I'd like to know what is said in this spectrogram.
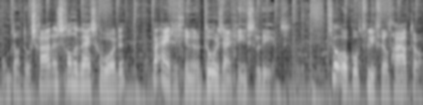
omdat door schade en schande wijs geworden waar eigen generatoren zijn geïnstalleerd. Zo ook op het vliegveld Hato.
